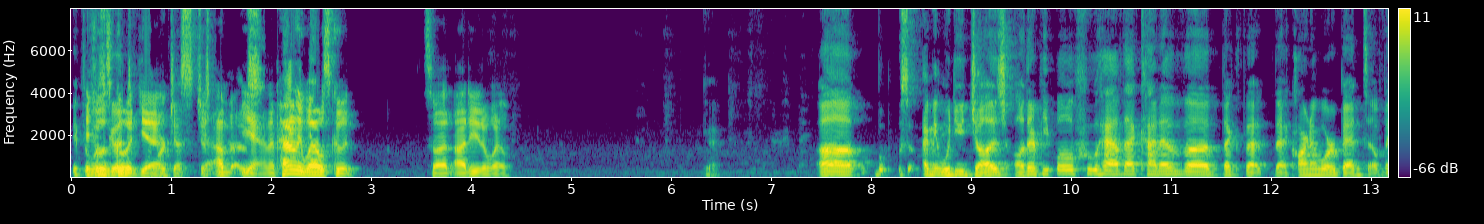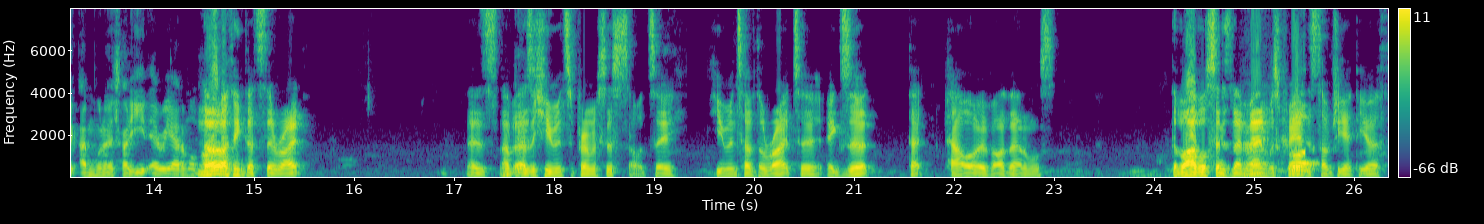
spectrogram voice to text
if it, If was, good, yeah. or just just Um, yeah, and apparently whale's good, so I'd, I'd eat a whale. Uh, so, I mean, would you judge other people who have that kind of uh like that that carnivore bent of like I'm gonna try to eat every animal? No, I think that's their right. As Okay. as a human supremacist, I would say humans have the right to exert that power over other animals. The Bible says that man was created well- to subjugate the earth.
